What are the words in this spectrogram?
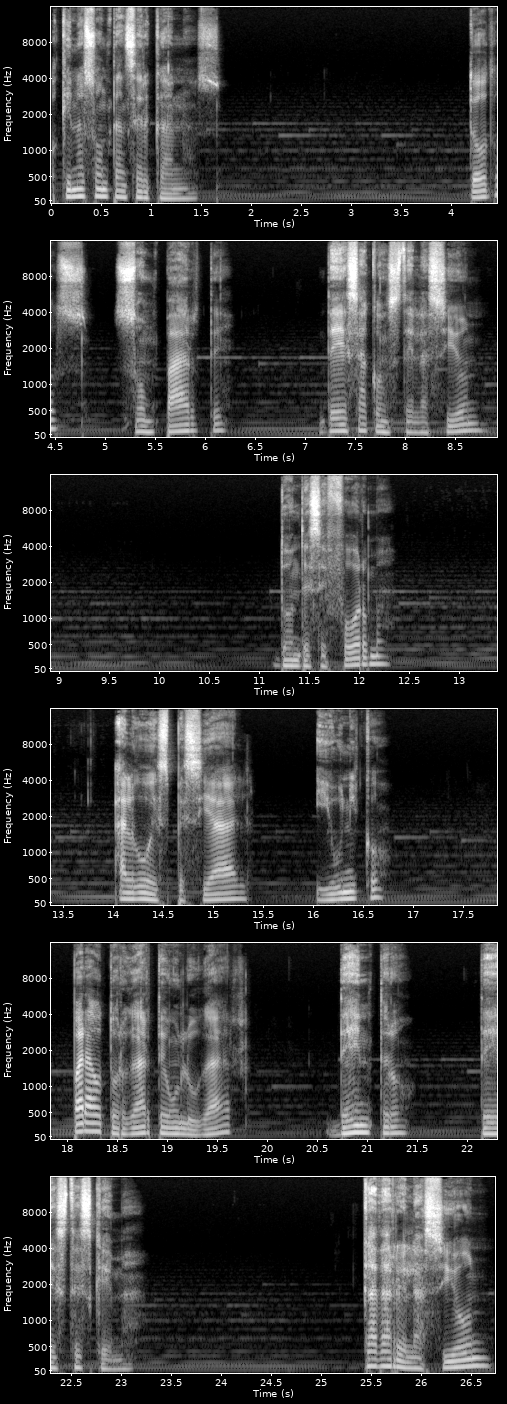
o que no son tan cercanos. Todos son parte de esa constelación donde se forma algo especial y único para otorgarte un lugar dentro de este esquema. Cada relación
